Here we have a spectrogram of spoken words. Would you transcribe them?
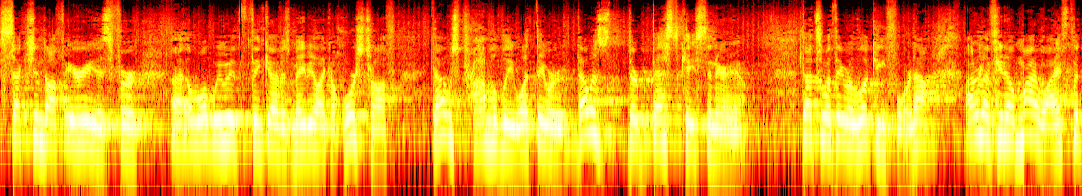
sectioned off areas for uh, what we would think of as maybe like a horse trough, that was probably what they were, that was their best case scenario. That's what they were looking for. Now, I don't know if you know my wife, but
